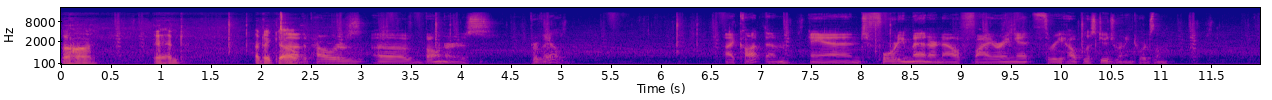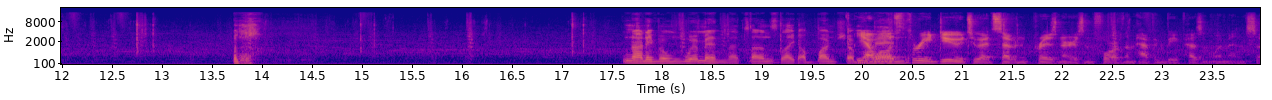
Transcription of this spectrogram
Uh huh. And? How'd it go? Uh, the powers of boners prevailed. I caught them, and 40 men are now firing at three helpless dudes running towards them. Not even women. That sounds like a bunch of Yeah, well, men. it's three dudes who had seven prisoners, and four of them happen to be peasant women, so.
